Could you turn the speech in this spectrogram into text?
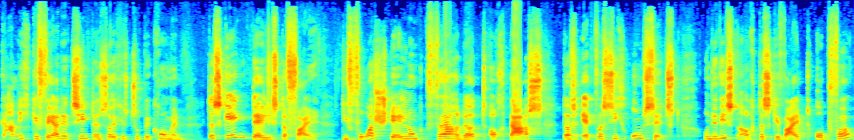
gar nicht gefährdet sind, ein solches zu bekommen. Das Gegenteil ist der Fall. Die Vorstellung fördert auch das, dass etwas sich umsetzt. Und wir wissen auch, dass Gewaltopfer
